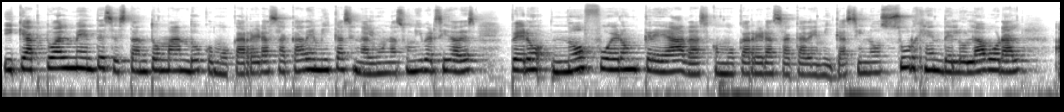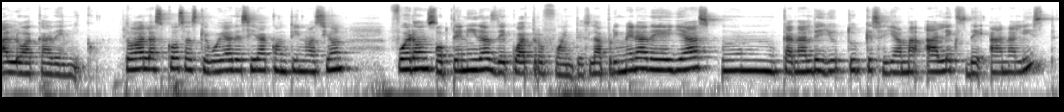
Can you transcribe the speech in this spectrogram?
y que actualmente se están tomando como carreras académicas en algunas universidades, pero no fueron creadas como carreras académicas, sino surgen de lo laboral a lo académico. Todas las cosas que voy a decir a continuación fueron obtenidas de cuatro fuentes. La primera de ellas, un canal de YouTube que se llama Alex the Analyst.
